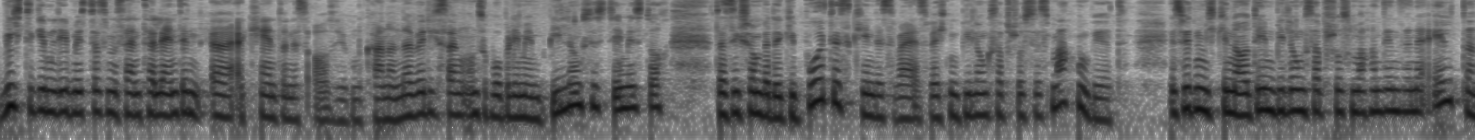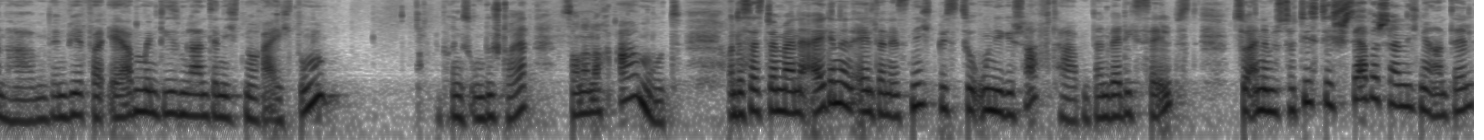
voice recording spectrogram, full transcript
Wichtige im Leben ist, dass man sein Talent äh, erkennt und es ausüben kann. Und da würde ich sagen, unser Problem im Bildungssystem ist doch, dass ich schon bei der Geburt des Kindes weiß, welchen Bildungsabschluss es machen wird. Es wird nämlich genau den Bildungsabschluss machen, den seine Eltern haben. Denn wir vererben in diesem Land ja nicht nur Reichtum, übrigens unbesteuert, sondern auch Armut. Und das heißt, wenn meine eigenen Eltern es nicht bis zur Uni geschafft haben, dann werde ich selbst zu einem statistisch sehr wahrscheinlichen Anteil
